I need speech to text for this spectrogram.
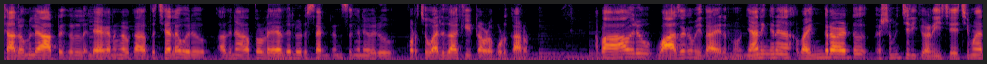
ശാലോമിലെ ആർട്ടിക്കിൾ ലേഖനങ്ങൾക്കകത്ത് ചില ഒരു അതിനകത്തുള്ള ഏതെങ്കിലും ഒരു സെന്റൻസ് ഇങ്ങനെ ഒരു കുറച്ച് വലുതാക്കിയിട്ട് അവിടെ കൊടുക്കാറുണ്ട്. അപ്പോൾ ആ ഒരു വാചകം ഇതായിരുന്നു. ഞാനിങ്ങനെ ഭയങ്കരമായിട്ട് വിഷമിച്ചിരിക്കുകയാണ് ഈ ചേച്ചിമാർ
